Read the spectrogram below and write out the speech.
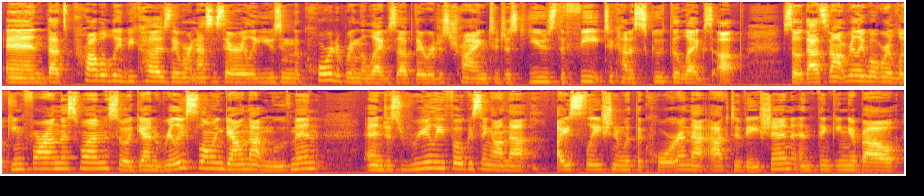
And that's probably because they weren't necessarily using the core to bring the legs up. They were just trying to just use the feet to kind of scoot the legs up. So that's not really what we're looking for on this one. So again, really slowing down that movement and just really focusing on that isolation with the core and that activation and thinking about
